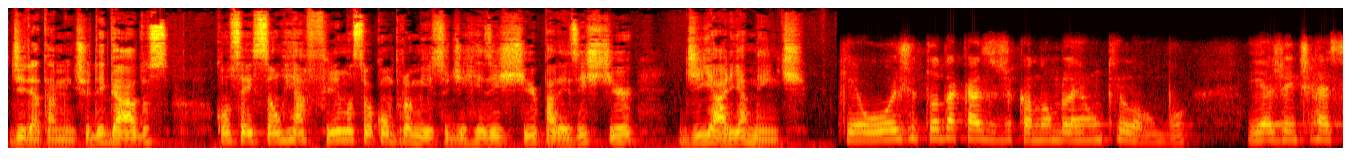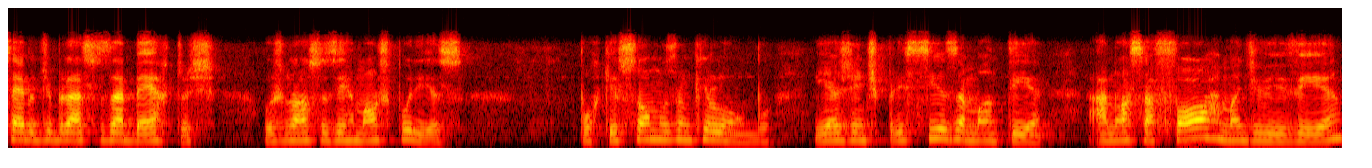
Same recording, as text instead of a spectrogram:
diretamente ligados, Conceição reafirma seu compromisso de resistir para existir diariamente. Que hoje toda casa de candomblé é um quilombo. E a gente recebe de braços abertos os nossos irmãos por isso, porque somos um quilombo. E a gente precisa manter a nossa forma de viver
